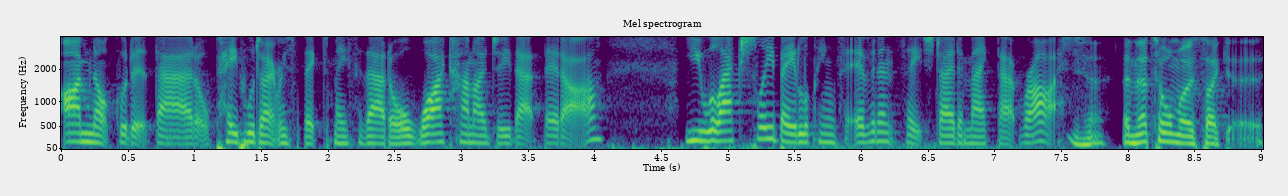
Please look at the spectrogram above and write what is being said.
I'm not good at that, or people don't respect me for that, or why can't I do that better? You will actually be looking for evidence each day to make that right. Yeah. And that's almost like uh,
